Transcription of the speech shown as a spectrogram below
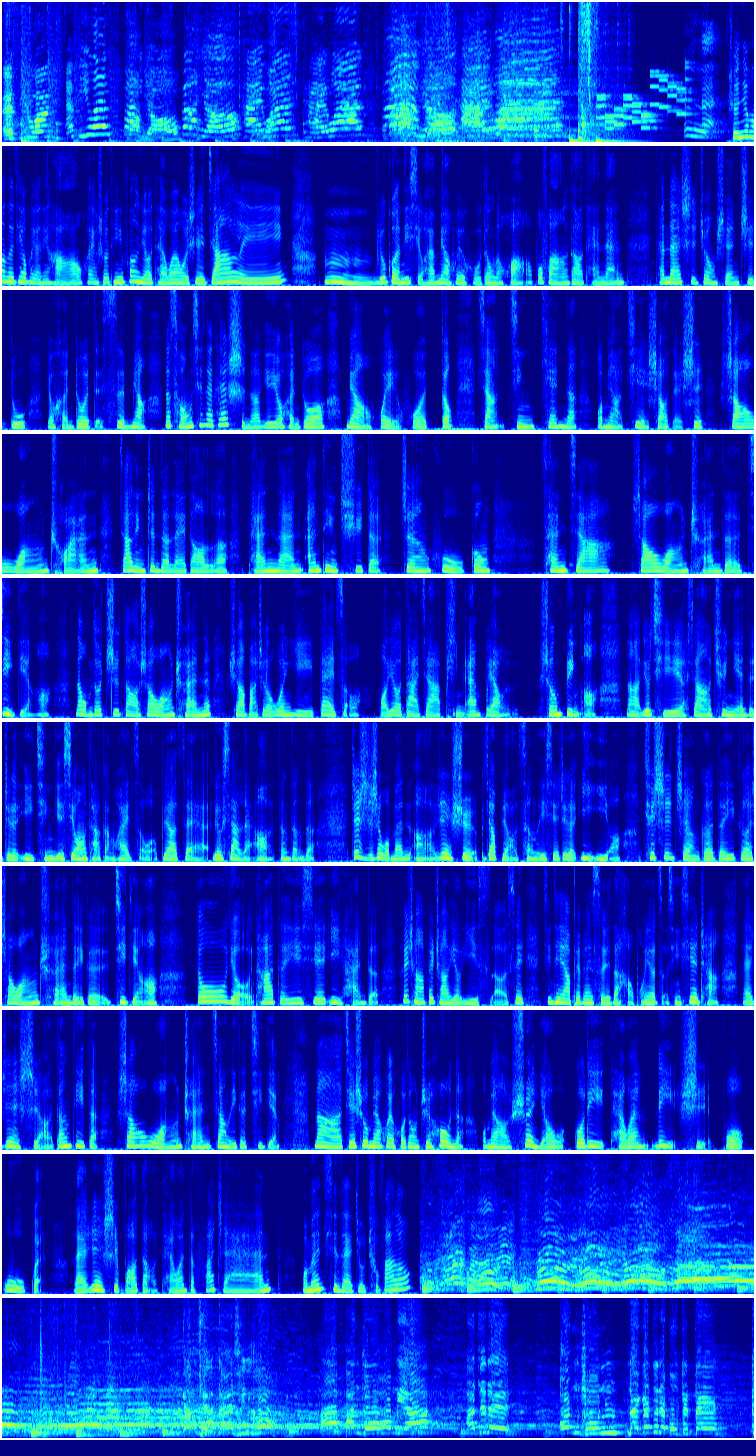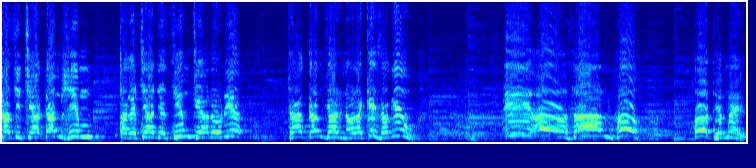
F U N F U N 放油放油，台湾台湾放油台手机旁的听众朋友，你好，欢迎收听《放游台湾》，我是嘉玲。嗯，如果你喜欢庙会活动的话，不妨到台南。台南是众神之都，有很多的寺庙。那从现在开始呢，也有很多庙会活动。像今天呢，我们要介绍的是烧王船。嘉玲真的来到了台南安定区的真护宫参加。烧王船的祭典啊，那我们都知道，烧王船呢是要把这个瘟疫带走，保佑大家平安，不要生病啊。那尤其像去年的这个疫情，也希望他赶快走，不要再留下来啊，等等的。这只是我们啊认识比较表层的一些这个意义啊。其实整个的一个烧王船的一个祭典啊。都有它的一些意涵的，非常非常有意思啊！所以今天要陪伴所有的好朋友走进现场，来认识啊当地的烧王船这样的一个祭典。那结束庙会活动之后呢，我们要顺游国立台湾历史博物馆，来认识宝岛台湾的发展。我们现在就出发喽！王村来到这个目的地，确实真甘心，大家真热心，真努力。他感谢你，来继续叫。一二三，好，好停嘞！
